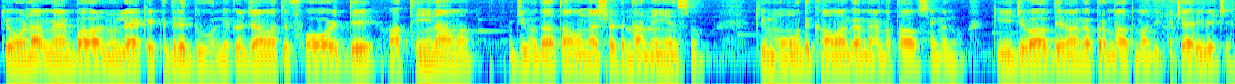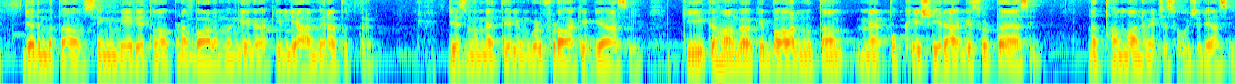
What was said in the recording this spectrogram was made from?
ਕਿਉਂ ਨਾ ਮੈਂ ਬਾਲ ਨੂੰ ਲੈ ਕੇ ਕਿਧਰੇ ਦੂਰ ਨਿਕਲ ਜਾਵਾਂ ਤੇ ਫੌਜ ਦੇ ਹੱਥ ਹੀ ਨਾ ਆਵਾਂ? ਜਿਉਂਦਾ ਤਾਂ ਉਹਨਾਂ ਛੱਡਣਾ ਨਹੀਂ ਇਸ ਨੂੰ। ਕਿ ਮੂੰਹ ਦਿਖਾਵਾਂਗਾ ਮੈਂ ਮਤਾਬ ਸਿੰਘ ਨੂੰ। ਕੀ ਜਵਾਬ ਦੇਵਾਂਗਾ ਪ੍ਰਮਾਤਮਾ ਦੀ ਕਚਹਿਰੀ ਵਿੱਚ, ਜਦ ਮਤਾਬ ਸਿੰਘ ਮੇਰੇ ਤੋਂ ਆਪਣਾ ਬਾਲ ਮੰਗੇਗਾ ਕਿ ਲਿਆ ਮੇਰਾ ਪੁੱਤਰ। ਜਿਸ ਨੂੰ ਮੈਂ ਤੇਰੀ ਉਂਗਲ ਫੜਾ ਕੇ ਗਿਆ ਸੀ। ਕੀ ਕਹਾਂਗਾ ਕਿ ਬਾਲ ਨੂੰ ਤਾਂ ਮੈਂ ਭੁੱਖੇ ਸ਼ੇਰਾਂ ਅੱਗੇ ਸੁੱਟ ਆਇਆ ਸੀ? ਨੱਥਾ ਮਨ ਵਿੱਚ ਸੋਚ ਰਿਹਾ ਸੀ।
